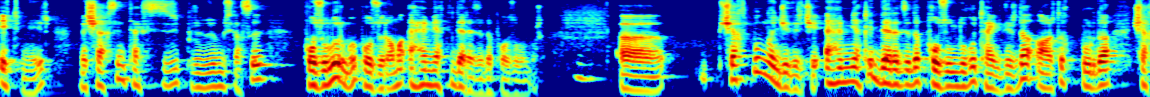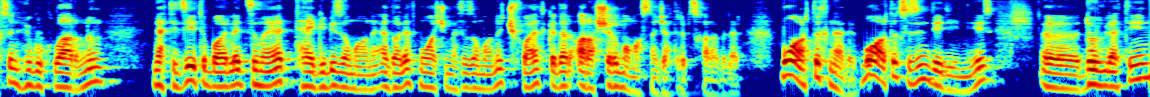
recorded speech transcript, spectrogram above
etmir və şəxsin təqsirsizlik prezumpsiyası pozulurmu? Pozur, amma əhəmiyyətli dərəcədə pozulmur. Hmm şəxs bununla gedir ki, əhəmiyyətli dərəcədə pozulduğu təqdirdə artıq burada şəxsin hüquqlarının nəticə itibarilə cinayət təqibi zamanı, ədalət mühakiməsi zamanı kifayət qədər araşdırılmamasına gətirib çıxara bilər. Bu artıq nədir? Bu artıq sizin dediyiniz e, dövlətin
